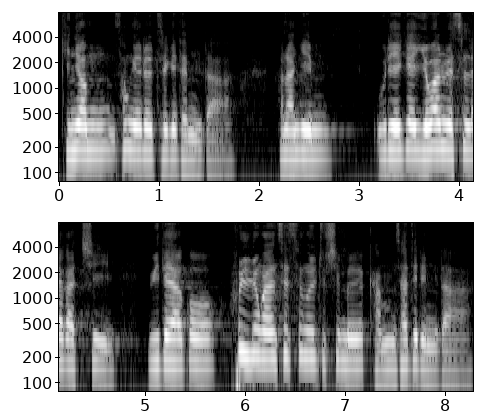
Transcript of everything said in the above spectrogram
기념 성회를 드리게 됩니다. 하나님 우리에게 요한 웨슬레 같이 위대하고 훌륭한 스승을 주심을 감사드립니다.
